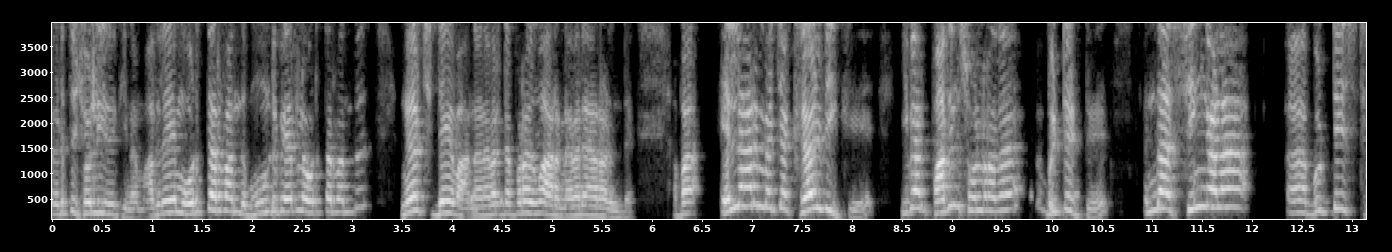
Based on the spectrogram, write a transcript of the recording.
எடுத்து சொல்லி இருக்கணும் அதுலயும் ஒருத்தர் வந்து மூன்று பேர்ல ஒருத்தர் வந்து நேர்ச் டேவா நான் அவர்கிட்ட பிறகு வாரன் அவர் யாராளுண்டு அப்ப எல்லாரும் வச்ச கேள்விக்கு இவர் பதில் சொல்றத விட்டுட்டு இந்த சிங்கள புத்திஸ்ட்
